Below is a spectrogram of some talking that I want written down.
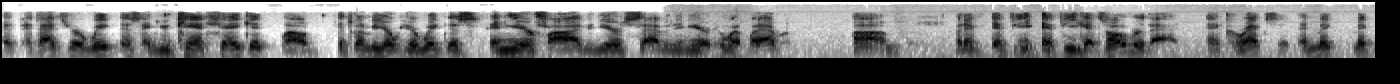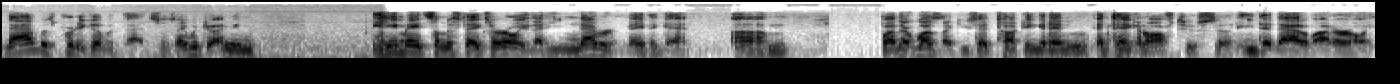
if that's your weakness and you can't shake it, well, it's going to be your, your weakness in year five, in year seven, in year whatever. Um, but if, if he if he gets over that and corrects it, and Mc, McNabb was pretty good with that. Say what you, I mean, he made some mistakes early that he never made again. Um, whether it was like you said, tucking it in and taking off too soon, he did that a lot early.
